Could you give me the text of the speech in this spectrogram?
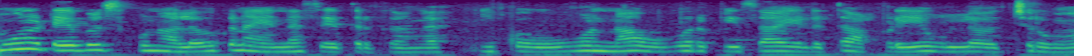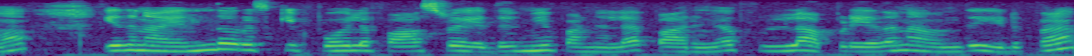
மூணு டேபிள் ஸ்பூன் அளவுக்கு நான் எண்ணெய் சேர்த்துருக்கேங்க. இப்போ ஒவ்வொன்றா ஒவ்வொரு பீஸாக எடுத்து அப்படியே உள்ளே வச்சுருவோம். இதை நான் எந்த ஒரு ஸ்கிப்போ இல்லை ஃபாஸ்ட்டோ எதுவுமே பண்ணலை. பாருங்கள் ஃபுல்லாக அப்படியே தான் நான் வந்து எடுப்பேன்.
